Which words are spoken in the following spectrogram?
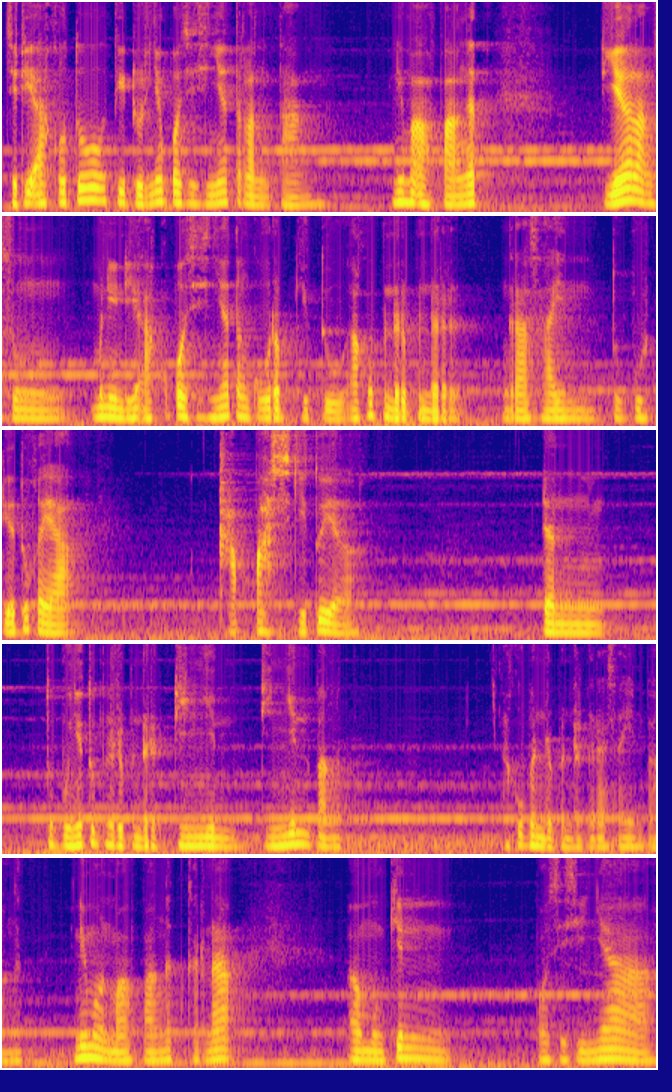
Jadi aku tuh tidurnya posisinya terlentang. Ini maaf banget, dia langsung menindih aku posisinya tengkurap gitu. Aku bener-bener ngerasain tubuh dia tuh kayak kapas gitu ya. Dan tubuhnya tuh bener-bener dingin dingin banget. Aku bener-bener ngerasain banget. Ini mohon maaf banget karena uh, mungkin posisinya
